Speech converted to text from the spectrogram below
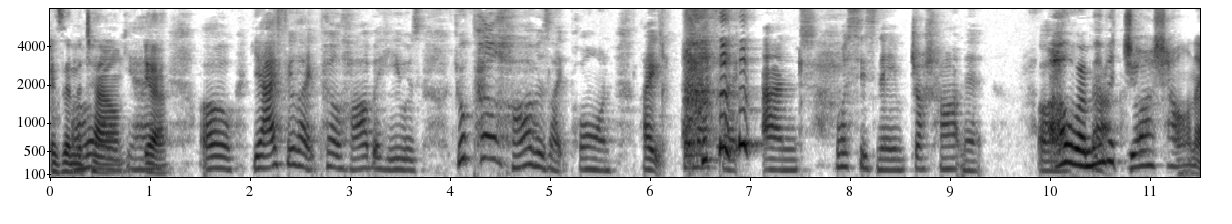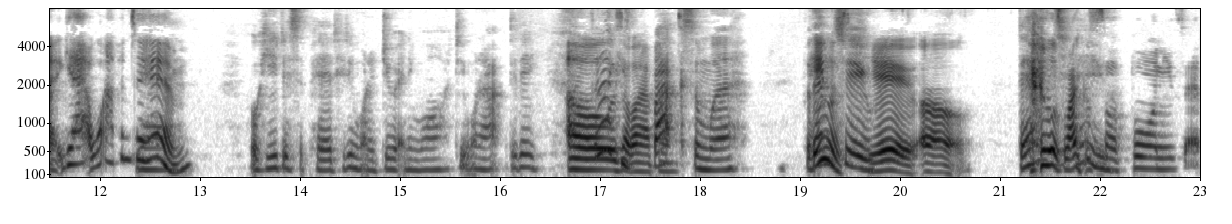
is in the Oh, town. yeah. yeah. Oh, yeah, I feel like Pearl Harbor, he was. Your Pearl Harbor's like porn. Like and what's his name? Josh Hartnett. Oh, oh, remember that- Josh Hartnett? Yeah, what happened to Yeah. him? Well, he disappeared. He didn't want to do it anymore. Didn't want to act, did he? Oh, like is that what happened? Back somewhere. But he was two, cute. Oh, it was like a soft porn. You said.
